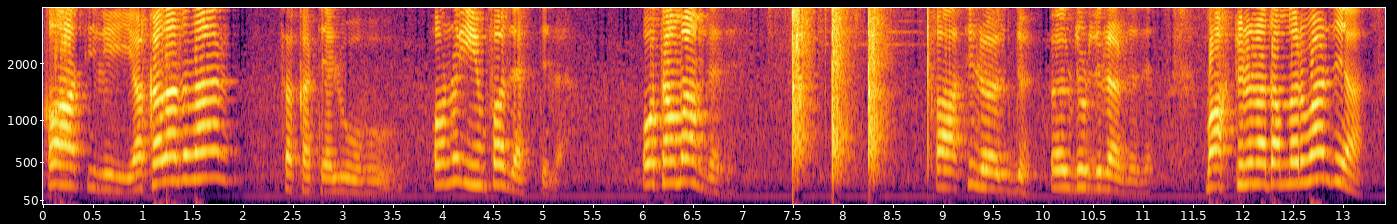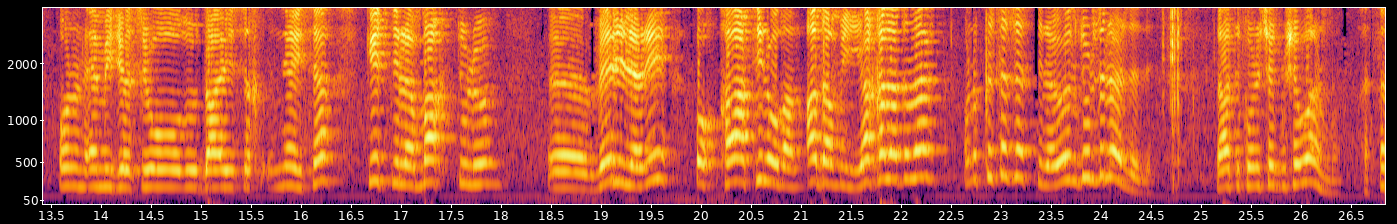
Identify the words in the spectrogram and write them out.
Katili yakaladılar. Fekateluhu onu infaz ettiler. O tamam dedi. Katil öldü. Öldürdüler dedi. Maktulün adamları vardı ya. Onun emicesi, oğlu, dayısı neyse. Gittiler maktulün e, verileri o katil olan adamı yakaladılar. Onu kısas ettiler. Öldürdüler dedi. Zaten konuşacak bir şey var mı?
